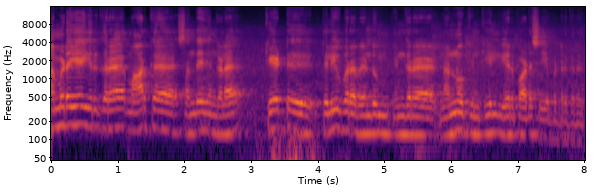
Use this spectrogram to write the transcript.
நம்மிடையே இருக்கிற மார்க்க சந்தேகங்களை கேட்டு தெளிவு பெற வேண்டும் என்கிற நன்னோக்கின் கீழ் ஏற்பாடு செய்யப்பட்டிருக்கிறது.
